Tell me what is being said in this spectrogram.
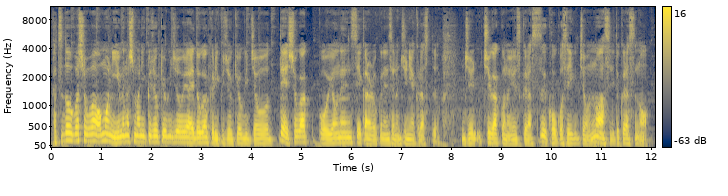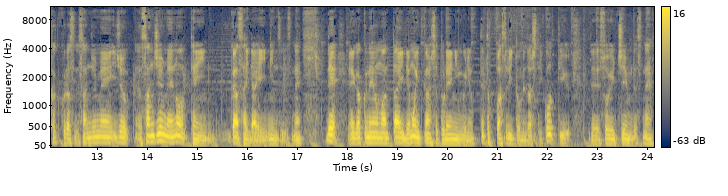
活動場所は主に夢の島陸上競技場や江戸学陸上競技場で小学校4年生から6年生のジュニアクラスと中学校のユースクラス高校生以上のアスリートクラスの各クラスで30名以上30名の定員が最大人数ですね。で学年をまたいでも一貫したトレーニングによってトップアスリートを目指していこうっていうえそういうチームですね。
